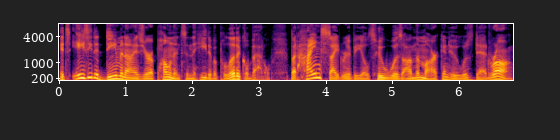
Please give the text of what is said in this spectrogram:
It's easy to demonize your opponents in the heat of a political battle, but hindsight reveals who was on the mark and who was dead wrong.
